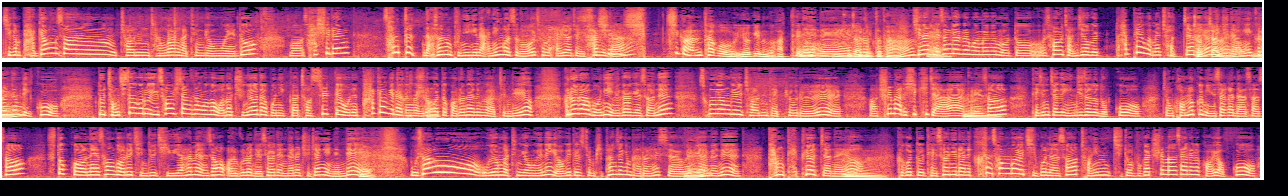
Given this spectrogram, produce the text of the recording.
지금 박영선 전 장관 같은 경우에도 뭐 사실은 선뜻 나서는 분위기는 아닌 것으로 지금 알려져 있습니다. 사실 쉽지가 않다고 여기는 것 같아요. 네네. 주자들도 다. 지난 네. 대선 결과 보면은 뭐 또 서울 전 지역을 합해 보면 졌잖아요, 졌잖아요. 민주당이 그런 네. 점도 있고 또 정치적으로 이 서울시장 선거가 워낙 중요하다 보니까 졌을 때 오는 타격이라든가 그렇죠. 이런 것도 거론하는 것 같은데요. 그러다 보니 일각에서는 송영길 전 대표를 어, 출마를 시키자. 그래서 음. 대중적인 인지도도 높고 좀 거물급 인사가 나서서 수도권의 선거를 진두지휘하면서 얼굴로 내세워야 된다는 주장이 있는데 네. 우상호 의원 같은 경우에는 여기에 대해서 좀 비판적인 발언을 했어요. 네. 왜냐하면은 네. 당 대표였잖아요. 음. 그것도 대선이라는 큰 선거에 지고 나서 전임 지도부가 출마한 사례가 거의 없고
